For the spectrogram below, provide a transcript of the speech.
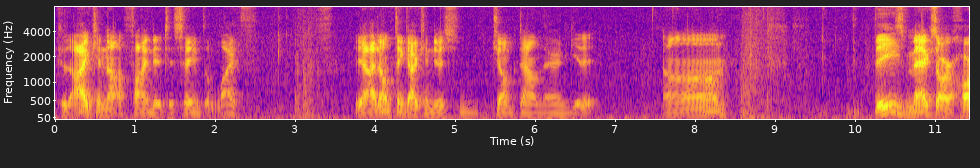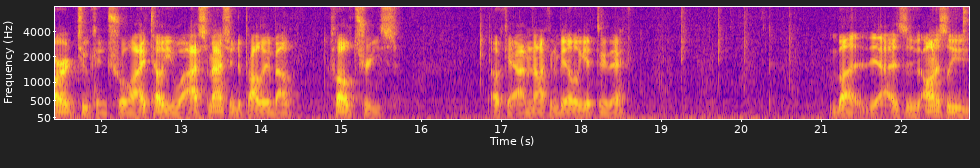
Because I cannot find it to save the life. Yeah, I don't think I can just jump down there and get it. Um... These mechs are hard to control. I tell you what, I've smashed into probably about 12 trees. Okay, I'm not going to be able to get through there. But yeah, it's honestly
